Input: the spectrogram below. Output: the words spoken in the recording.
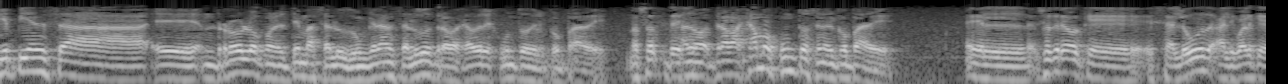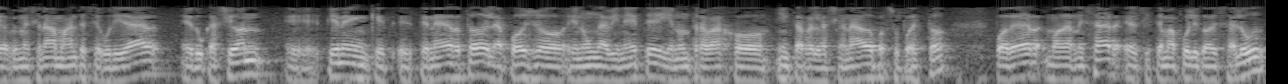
¿Qué piensa eh, Rolo con el tema salud? Un gran saludo, trabajadores juntos del COPADE. Nosotros, ah, trabajamos juntos en el COPADE. El, yo creo que salud, al igual que mencionábamos antes, seguridad, educación, eh, tienen que eh, tener todo el apoyo en un gabinete y en un trabajo interrelacionado, por supuesto, poder modernizar el sistema público de salud,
